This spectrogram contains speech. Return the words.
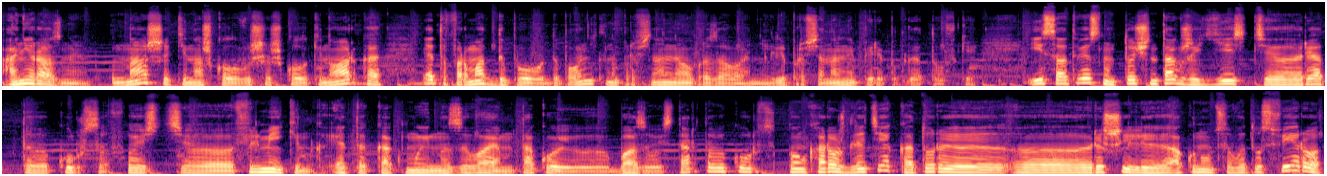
они разные. Наша киношкола, высшая школа киноарка, это формат ДПО, дополнительного профессионального образования или профессиональной переподготовки. И, соответственно, точно так же есть э, ряд э, курсов. То есть э, фильмейкинг – это, как мы называем, такой базовый стартовый курс. Он хорош для тех, которые решили окунуться в эту сферу,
